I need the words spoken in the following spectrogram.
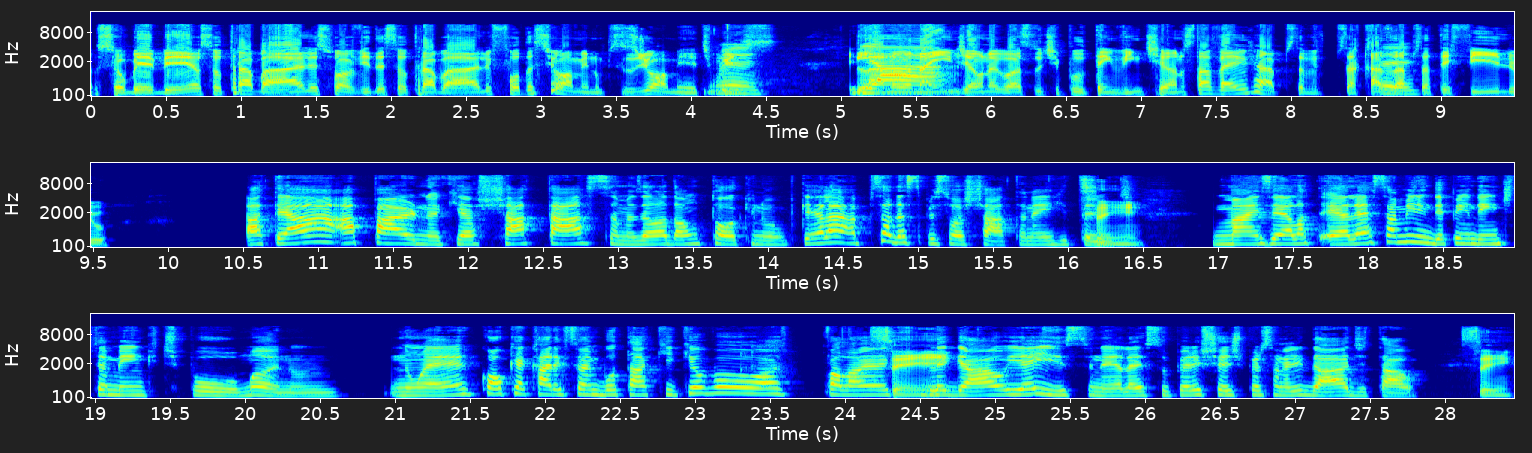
o seu bebê é o seu trabalho, a sua vida é seu trabalho, foda-se homem, não preciso de homem, é tipo É. isso. E, E lá no- a- na Índia é um negócio do tipo, tem 20 anos, tá velho já, precisa, precisa casar, É. precisa ter filho. Até a, a Parna, que é chataça, mas ela dá um toque no. Porque ela precisa dessa pessoa chata, né? Irritante. Sim. Mas ela, ela é essa menina independente também, que, tipo, mano, não é qualquer cara que você vai me botar aqui que eu vou falar Sim. legal e é isso, né? Ela é super cheia de personalidade e tal. Sim.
